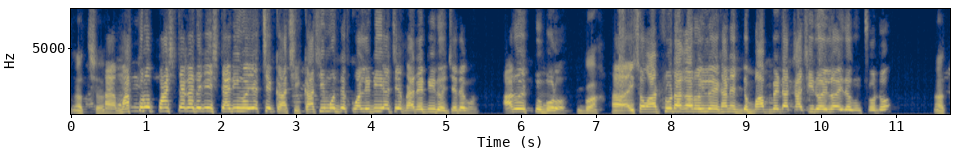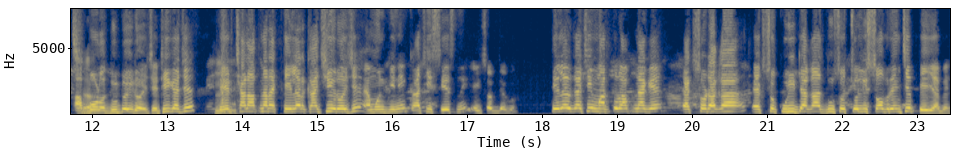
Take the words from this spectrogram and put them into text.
আচ্ছা। হ্যাঁ মাত্র পাঁচ টাকা থেকে স্টার্টিং হয়ে যাচ্ছে কাঁচি। কাঁচির মধ্যে কোয়ালিটি আছে ভ্যারাইটি রয়েছে দেখুন। আরও একটু বড়। হ্যাঁ এইসব আটশো টাকা রইল এখানে বাপ বেটা কাঁচি রইল এই দেখুন ছোট। আচ্ছা। আর বড় দুটোই রয়েছে ঠিক আছে? এর ছাড়া আপনারা টেলার কাঁচিও রয়েছে এমন কি নেই কাঁচি শেষ নেই এইসব দেখুন। টেলার কাঁচি মাত্র আপনাকে একশো টাকা একশো কুড়ি টাকা দুশো চল্লিশ সব রেঞ্জে পেয়ে যাবেন।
